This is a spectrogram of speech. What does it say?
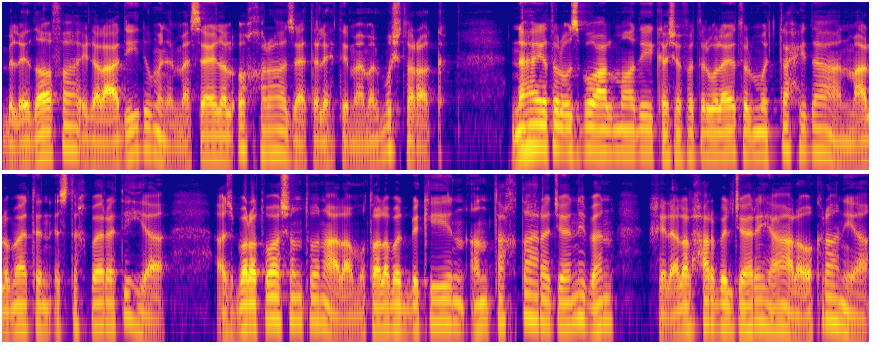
بالإضافة إلى العديد من المسائل الأخرى ذات الاهتمام المشترك. نهاية الأسبوع الماضي كشفت الولايات المتحدة عن معلومات استخباراتية أجبرت واشنطن على مطالبة بكين أن تختار جانبا خلال الحرب الجارية على أوكرانيا.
